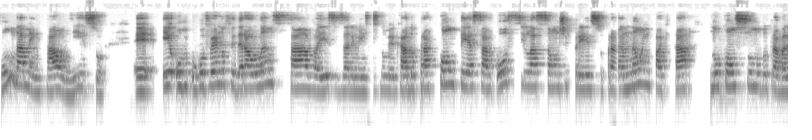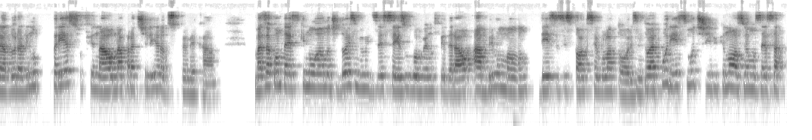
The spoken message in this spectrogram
fundamental nisso, é, o, o, governo federal lançava esses alimentos no mercado para conter essa oscilação de preço, para não impactar no consumo do trabalhador ali no preço final na prateleira do supermercado. Mas acontece que no ano de 2016 o governo federal abriu mão desses estoques regulatórios. Então é por esse motivo que nós vemos essa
